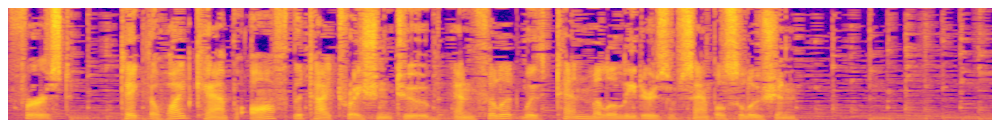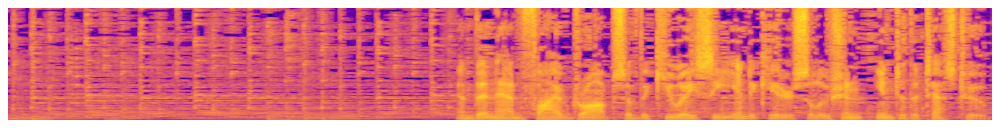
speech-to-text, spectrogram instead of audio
First, take the white cap off the titration tube and fill it with 10 milliliters of sample solution and then add 5 drops of the QAC indicator solution into the test tube.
